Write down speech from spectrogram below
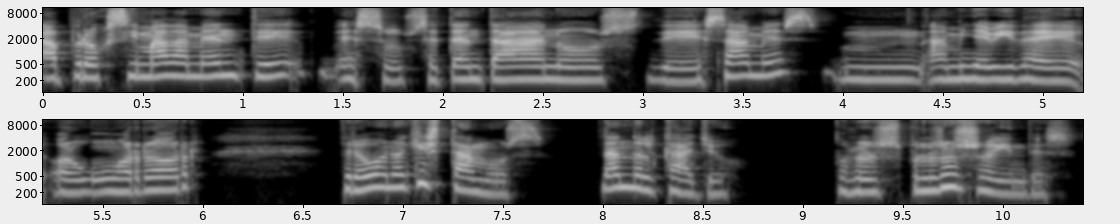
aproximadamente eso, 70 anos de exames, mm, a miña vida é un horror, pero bueno, aquí estamos, dando el callo polos, polos nosos oindes.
